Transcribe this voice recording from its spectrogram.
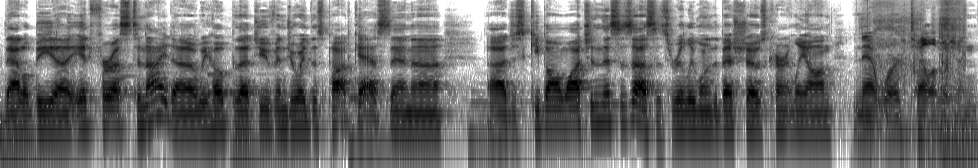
that'll be uh, it for us tonight. we hope that you've enjoyed this podcast and just keep on watching This Is Us. It's really one of the best shows currently on network television.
